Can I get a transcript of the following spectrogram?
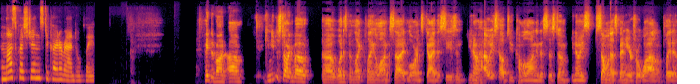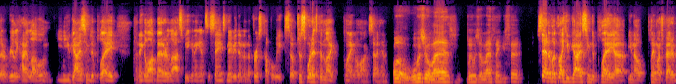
And last questions, Dakota Randall, please. Hey, Devon, um, can you just talk about uh, what it's been like playing alongside Lawrence Guy this season? You know, how he's helped you come along in the system. You know, he's someone that's been here for a while and played at a really high level. And you, guys seem to play, I think, a lot better last weekend against the Saints, maybe than in the first couple weeks. So just what it's been like playing alongside him. Oh, what was your last? What was your last thing you said? Said it looked like you guys seem to play, uh, you know, play much better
